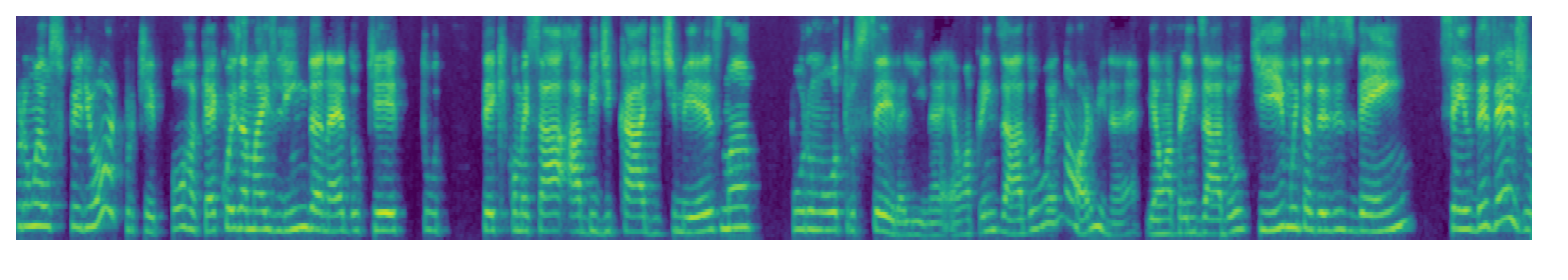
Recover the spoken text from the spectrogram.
para um eu superior, porque, porra, quer coisa mais linda, né, do que tu ter que começar a abdicar de ti mesma por um outro ser ali, né? É um aprendizado enorme, né? E é um aprendizado que muitas vezes vem sem o desejo.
